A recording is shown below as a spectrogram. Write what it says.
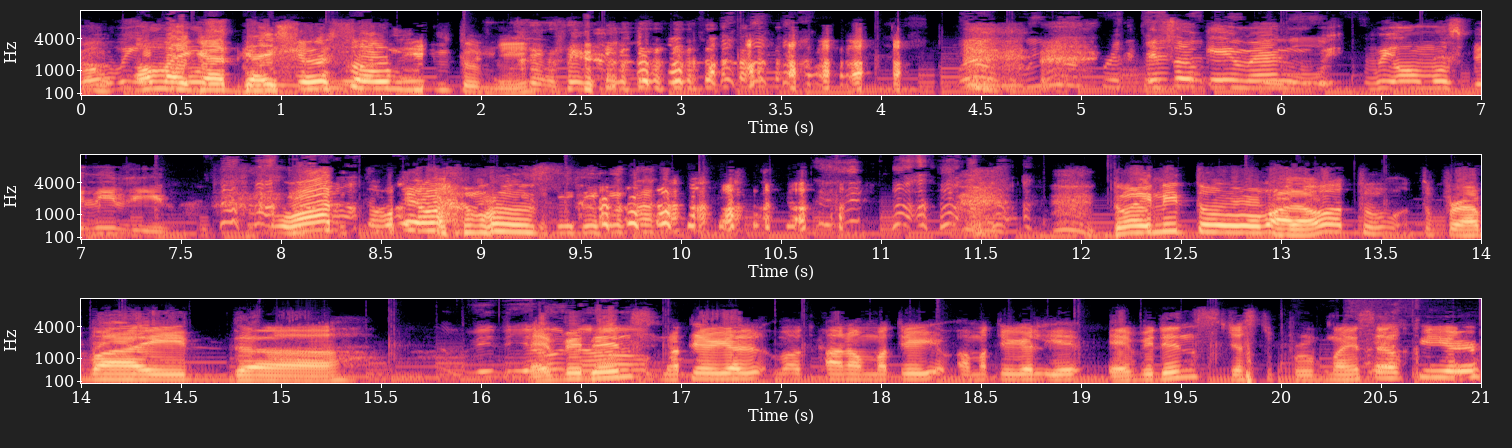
Well, we oh my god, guys, you're you, so mean to me. well, we It's okay, we man. We, we almost believe you. what? Why almost? Do I need to, ano, to to provide uh, Video evidence, now. material, ano, material, uh, material e- evidence just to prove myself here?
